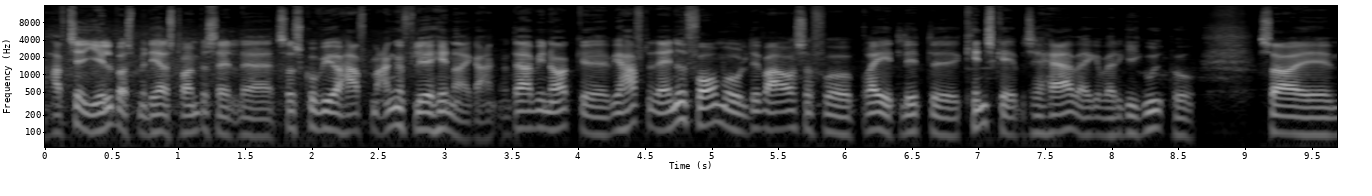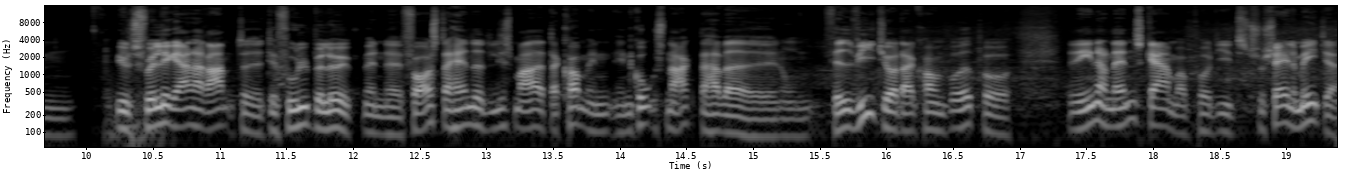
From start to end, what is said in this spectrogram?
haft til at hjælpe os med det her strømpesalg, der, så skulle vi jo have haft mange flere hænder i gang. Og der har vi nok, øh, vi har haft et andet formål, det var også at få bredt lidt øh, kendskabet til herværket, hvad det gik ud på. Så øh, vi ville selvfølgelig gerne have ramt øh, det fulde beløb, men øh, for os der handlede det lige så meget, at der kom en, en god snak. Der har været øh, nogle fede videoer, der er kommet både på den ene og den anden skærm og på de sociale medier.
